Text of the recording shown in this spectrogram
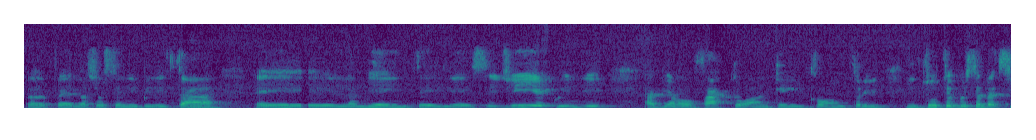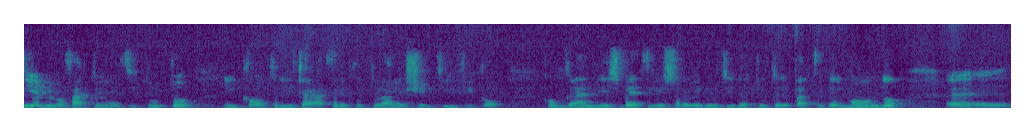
eh, per la sostenibilità mm. e l'ambiente, gli ESG e quindi abbiamo fatto anche incontri in tutte queste abbazie, abbiamo fatto innanzitutto incontri di carattere culturale e scientifico con grandi esperti che sono venuti da tutte le parti del mondo. Eh,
